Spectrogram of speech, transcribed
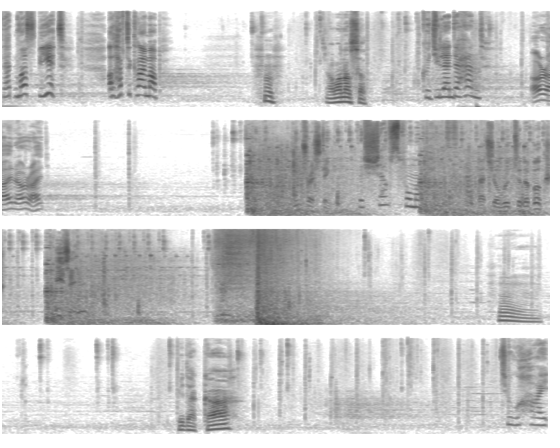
That must be it. I'll have to climb up. Ama nasıl? Could you lend a hand? Alright, alright. Interesting. The shelves form a path. That's your route to the book. Easy. Bir dakika. Too high.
